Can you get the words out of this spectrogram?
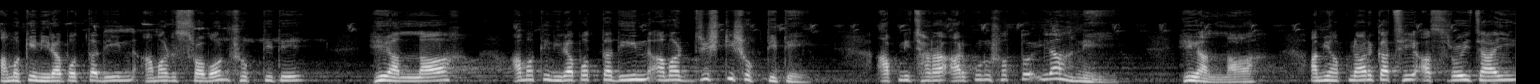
আমাকে নিরাপত্তা দিন আমার শ্রবণ শক্তিতে। হে আল্লাহ, আমাকে নিরাপত্তা দিন আমার দৃষ্টি শক্তিতে। আপনি ছাড়া আর কোনো সত্য ইলাহ নেই। হে আল্লাহ, আমি আপনার কাছে আশ্রয় চাই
